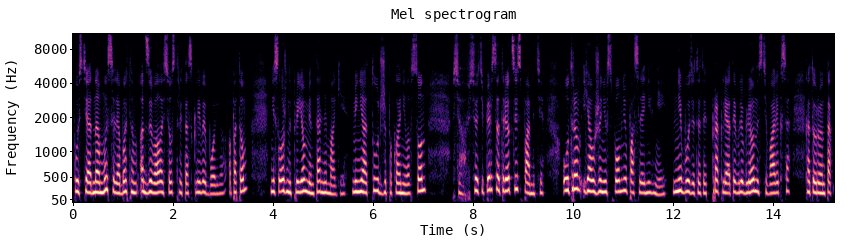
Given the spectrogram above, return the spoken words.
Пусть и одна мысль об этом отзывалась острой тоскливой болью. А потом несложный прием ментальной магии. Меня тут же поклонило в сон. Все, все теперь сотрется из памяти. Утром я уже не вспомню последних дней. Не будет этой проклятой влюбленности в Алекса, которую он так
